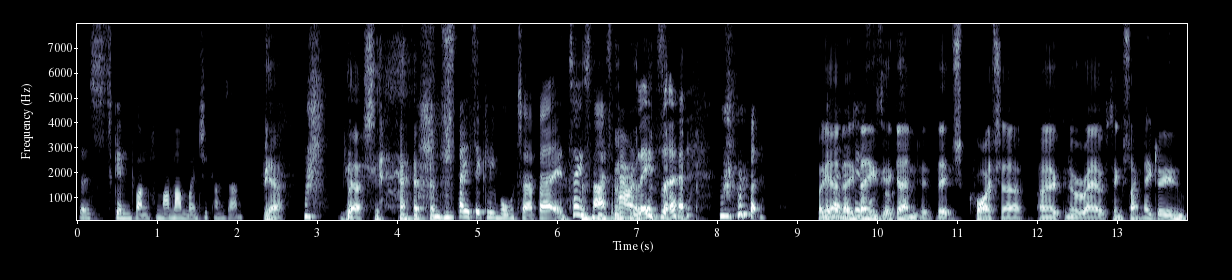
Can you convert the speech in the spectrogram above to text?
the skimmed one for my mum when she comes up. Yeah. yes. it's basically water, but it tastes nice apparently. So. But Yeah, yeah, they they, they, again, it's quite a, an open array of things. Don't they do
